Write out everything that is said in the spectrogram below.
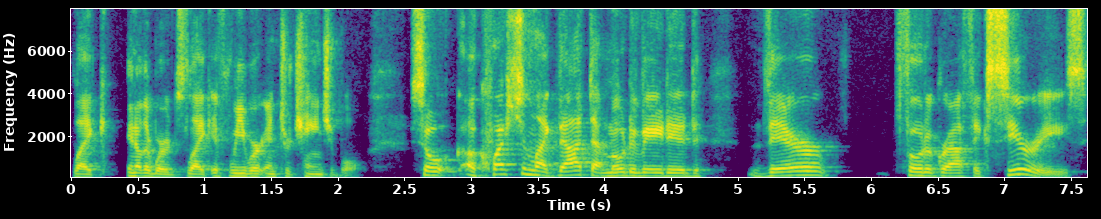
Like, in other words, like if we were interchangeable. So a question like that that motivated their photographic series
